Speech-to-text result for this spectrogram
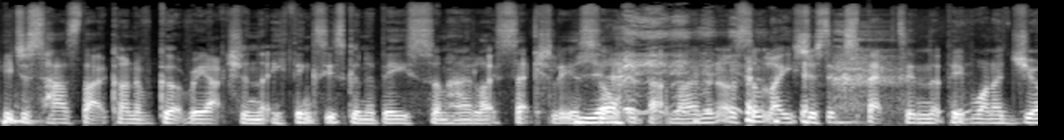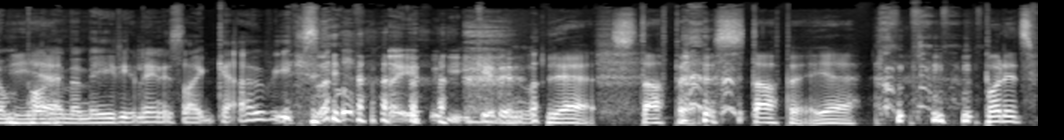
he just has that kind of gut reaction that he thinks he's going to be somehow like sexually assaulted that moment or something. Like he's just expecting that people want to jump on him immediately, and it's like get over yourself. you kidding? Like, Yeah, stop it, stop it. Yeah, but it's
